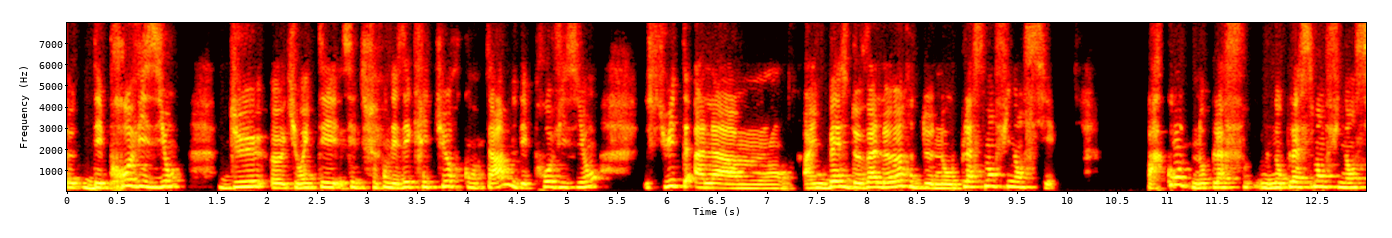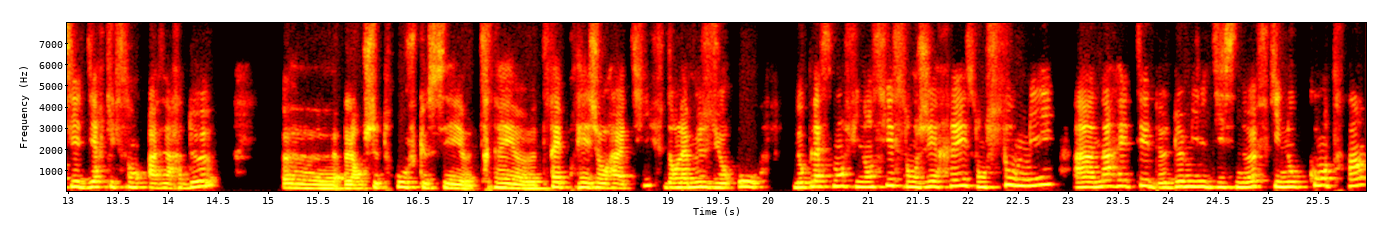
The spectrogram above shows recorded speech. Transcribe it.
euh, des provisions du, euh, qui ont été, ce sont des écritures comptables, des provisions suite à la à une baisse de valeur de nos placements financiers. Par contre, nos, placements financiers, dire qu'ils sont hasardeux, euh, alors je trouve que c'est très très péjoratif dans la mesure où nos placements financiers sont gérés, sont soumis à un arrêté de 2019 qui nous contraint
